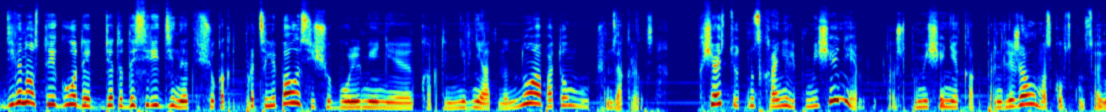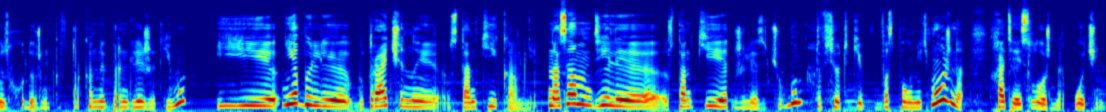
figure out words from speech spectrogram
90-е годы, где-то до середины, это еще как-то протелепалось еще более-менее как-то невнятно. Ну, а потом, в общем, закрылось. К счастью, мы сохранили помещение, потому что помещение как принадлежало Московскому союзу художников, так оно и принадлежит ему и не были утрачены станки и камни. На самом деле станки – железо чугун, это все-таки восполнить можно, хотя и сложно очень.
